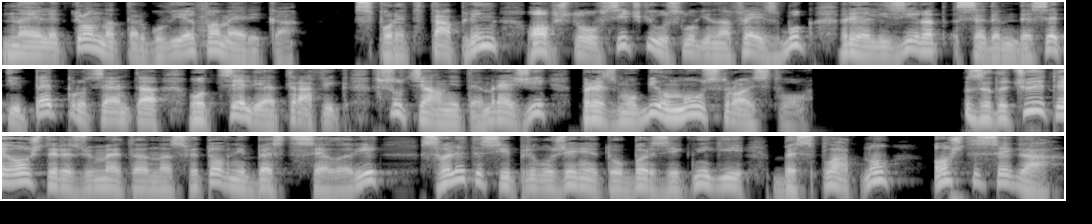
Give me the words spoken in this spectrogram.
на електронна търговия в Америка. Според Таплин, общо всички услуги на Фейсбук реализират 75% от целия трафик в социалните мрежи през мобилно устройство. За да чуете още резюмета на световни бестселери, свалете си приложението Бързи книги безплатно още сега.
